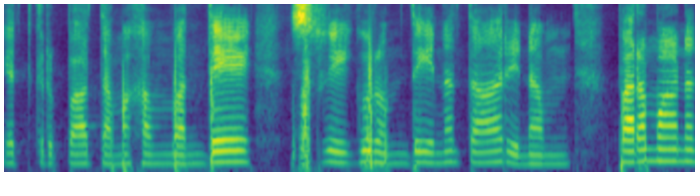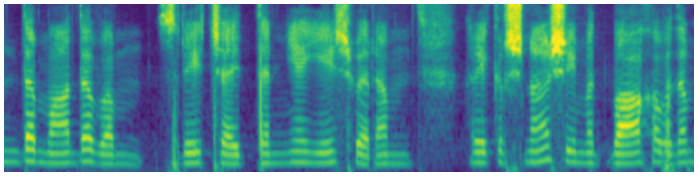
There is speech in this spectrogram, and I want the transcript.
யத்கிருபா தமகம் வந்தே ஸ்ரீகுரும் தீனதாரிணம் பரமானந்த மாதவம். ஸ்ரீ சைத்தன்ய ஈஸ்வரம். ஹரே கிருஷ்ணா. ஸ்ரீமத் பாகவதம்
